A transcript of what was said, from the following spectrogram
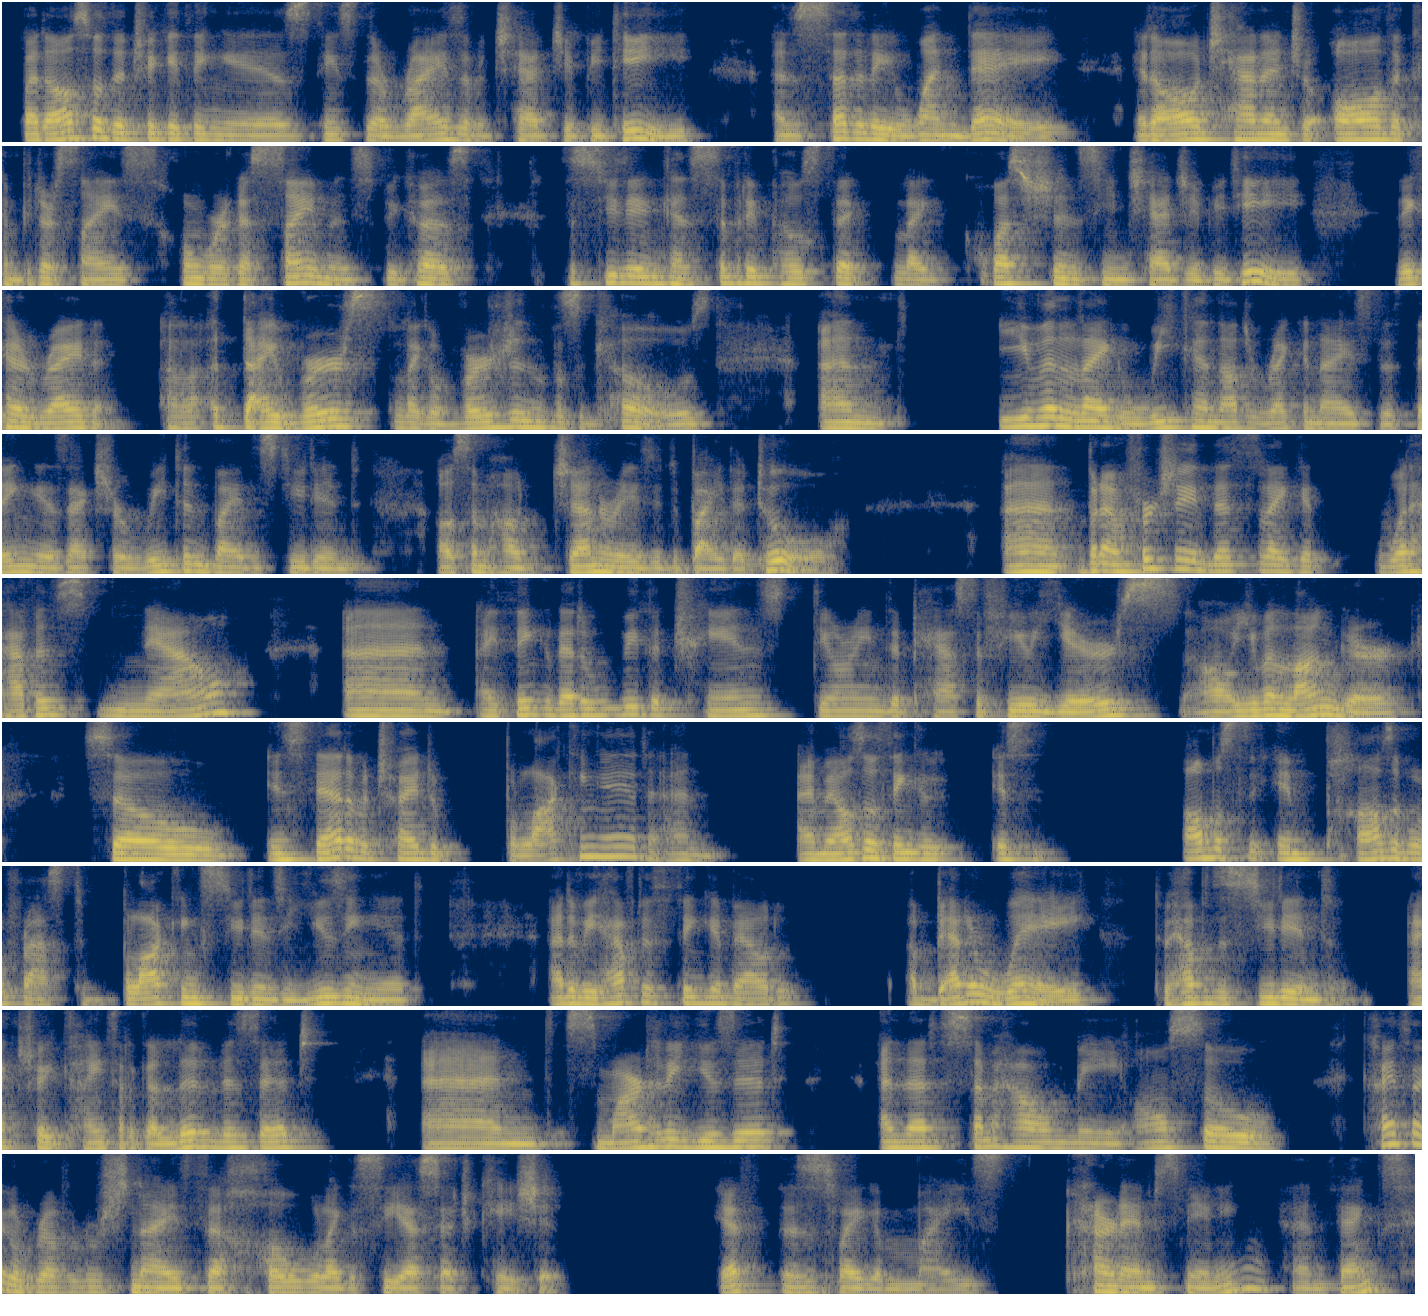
But also the tricky thing is since the rise of ChatGPT, and suddenly one day it all challenge all the computer science homework assignments because the student can simply post the like questions in ChatGPT. They can write a, a diverse like a version of the codes, and even like we cannot recognize the thing is actually written by the student or somehow generated by the tool. And but unfortunately, that's like what happens now. And I think that will be the trends during the past few years or even longer. So instead of trying to blocking it, and I may also think it's almost impossible for us to blocking students using it. And we have to think about a better way to help the student actually kind of like live with it and smartly use it and that somehow may also kind of like revolutionize the whole like CS education. Yep, this is like my current understanding and thanks.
